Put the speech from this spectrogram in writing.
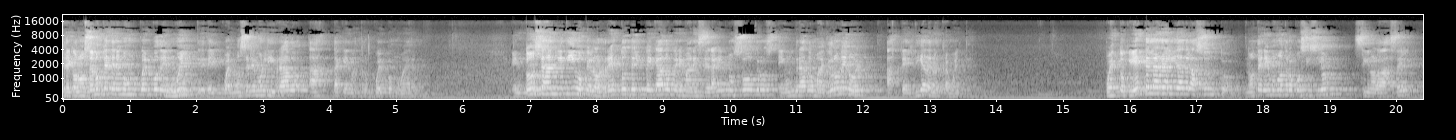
Reconocemos que tenemos un cuerpo de muerte del cual no seremos librados hasta que nuestros cuerpos mueran. Entonces admitimos que los restos del pecado permanecerán en nosotros en un grado mayor o menor hasta el día de nuestra muerte. Puesto que esta es la realidad del asunto, no tenemos otra oposición sino la de hacer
